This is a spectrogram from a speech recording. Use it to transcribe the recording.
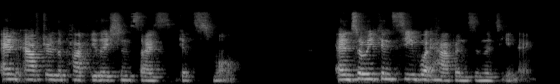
and after the population size gets small. And so we can see what happens in the DNA.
